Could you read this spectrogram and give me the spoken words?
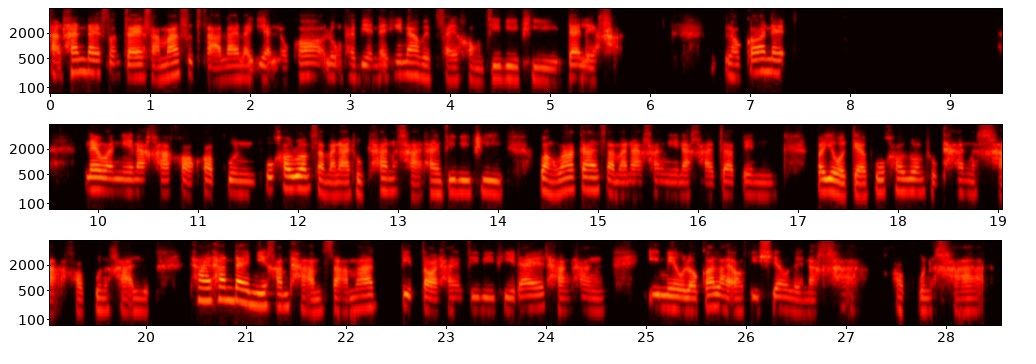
หากท่านใดสนใจสามารถศึกษารายละเอียด แล้วก็ลงทะเบียนได้ที่หน้าเว็บไซต์ของ GVP ได้เลยค่ะ แล้วก็ใน ในวันนี้นะคะ ขอขอบคุณผู้เข้าร่วมสัมมนาทุกท่านค่ะ ทาง GBP หวังว่าการสัมมนาครั้งนี้นะคะ จะเป็นประโยชน์แก่ผู้เข้าร่วมทุกท่านค่ะ ขอบคุณค่ะถ้าท่านใดมีคำถามสามารถติดต่อทาง GBP ได้ทางทางอีเมล แล้วก็ LINE Official เลยนะคะ ขอบคุณค่ะ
